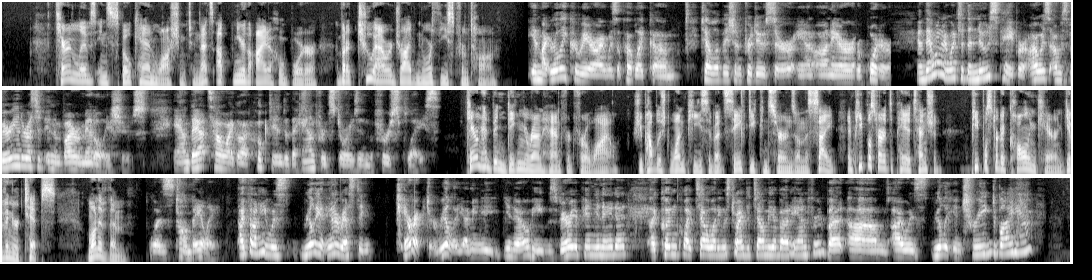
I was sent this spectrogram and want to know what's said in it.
Karen lives in Spokane, Washington. That's up near the Idaho border, about a two hour drive northeast from Tom. In my early career, I was a public um, television producer and on air reporter. And then when I went to the newspaper, I was, I was very interested in environmental issues. And that's how I got hooked into the Hanford stories in the first place. Karen had been digging around Hanford for a while. She published one piece about safety concerns on the site, and people started to pay attention. People started calling Karen, giving her tips. One of them was Tom Bailey. I thought he was really an interesting character, really. I mean, he, you know, he was very opinionated. I couldn't quite tell what he was trying to tell me about Hanford, but um, I was really intrigued by him.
